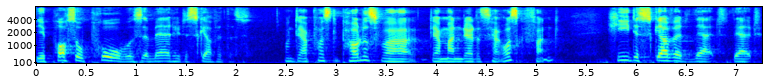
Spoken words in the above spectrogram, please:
The Apostle Paul was a man who discovered this. Und der Apostel Paulus war der Mann, der das herausgefand. He discovered that, that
